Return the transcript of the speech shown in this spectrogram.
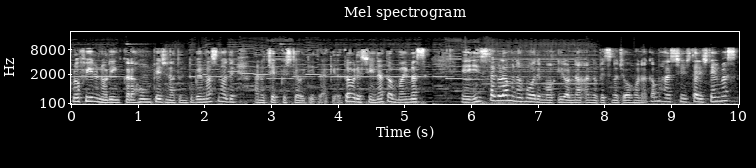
プロフィールのリンクからホームページなどに飛べますので、あの、チェックしておいていただけると嬉しいなと思います。えー、インスタグラムの方でもいろんなあの別の情報なんかも発信したりしています。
